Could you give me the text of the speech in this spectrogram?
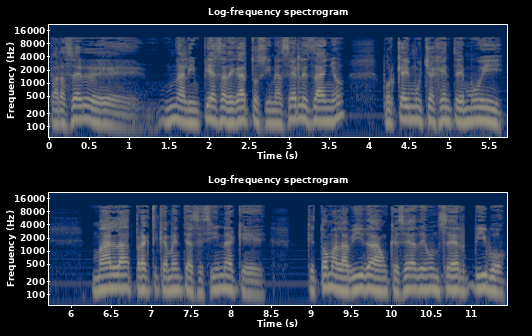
para hacer eh, una limpieza de gatos sin hacerles daño, porque hay mucha gente muy mala, prácticamente asesina, que, que toma la vida, aunque sea de un ser vivo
